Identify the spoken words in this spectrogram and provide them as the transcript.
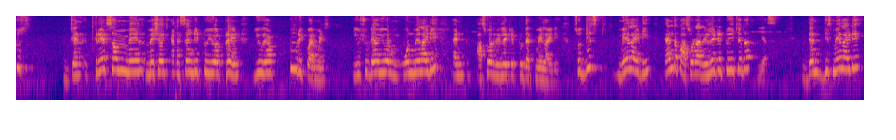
to create some mail message and send it to your friend, you have two requirements. You should have your own mail ID and password related to that mail ID. So this mail ID and the password are related to each other? Yes. Then this mail id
